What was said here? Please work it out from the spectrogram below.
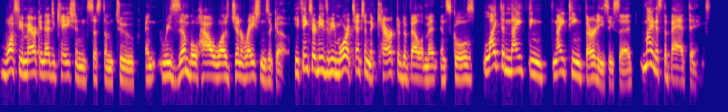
wants the American education system to and resemble how it was generations ago. He thinks there needs to be more attention to character development in schools, like the 19, 1930s, he said, minus the bad things.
